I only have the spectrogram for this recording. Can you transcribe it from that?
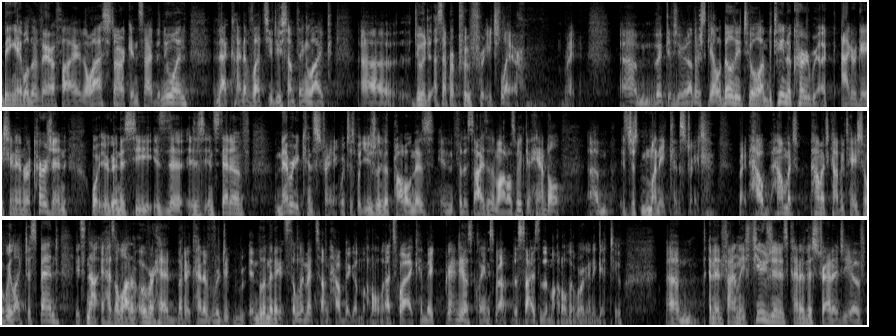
being able to verify the last snark inside the new one, that kind of lets you do something like uh, do a separate proof for each layer, right? Um, that gives you another scalability tool. And between aggregation and recursion, what you're going to see is, the, is instead of memory constraint, which is what usually the problem is in, for the size of the models we can handle, um, it's just money constraint, right? How, how, much, how much computation we like to spend. It's not, it has a lot of overhead, but it kind of eliminates the limits on how big a model. That's why I can make grandiose claims about the size of the model that we're going to get to. Um, and then finally, fusion is kind of this strategy of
